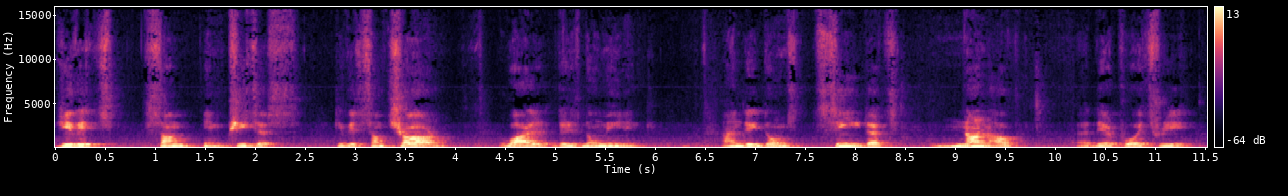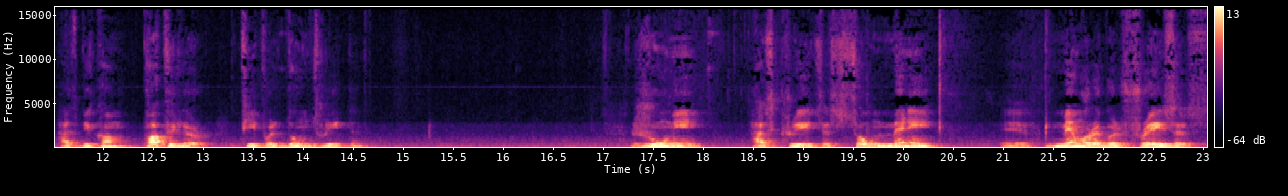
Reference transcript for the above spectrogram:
give it some impetus, give it some charm, while there is no meaning. And they don't see that none of uh, their poetry has become popular. People don't read them. Rumi has created so many uh, memorable phrases.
